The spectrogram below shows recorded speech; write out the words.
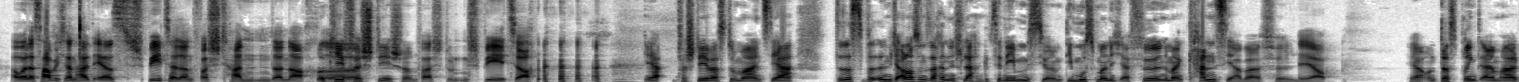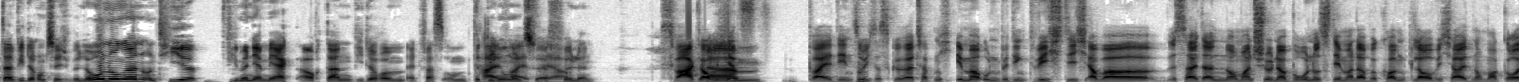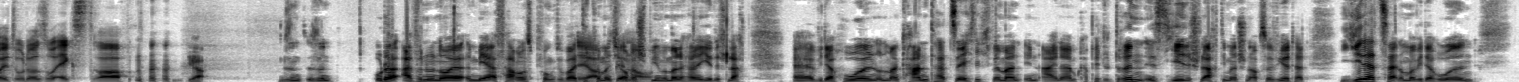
Aber das habe ich dann halt erst später dann verstanden, danach Okay, äh, verstehe schon. ein paar Stunden später. Ja, verstehe, was du meinst. Ja, das ist nämlich auch noch so eine Sache, in den Schlachten gibt's ja Nebenmissionen. Die muss man nicht erfüllen, man kann sie aber erfüllen. ja. Ja, und das bringt einem halt dann wiederum solche Belohnungen und hier, wie man ja merkt, auch dann wiederum etwas, um Bedingungen Teilweise, zu ja. Es war, glaube ich, Ähm, jetzt bei denen, so wie ich das gehört habe, nicht immer unbedingt wichtig, aber ist halt dann nochmal ein schöner Bonus, den man da bekommt, glaube ich, halt nochmal Gold oder so extra. Ja. Sind, sind, oder einfach nur neue, mehr Erfahrungspunkte, weil die Ja, kann man sich auch genau. noch spielen, wenn man nachher jede Schlacht äh, wiederholen und man kann tatsächlich, wenn man in einem Kapitel drin ist, jede Schlacht, die man schon absolviert hat, jederzeit nochmal wiederholen.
